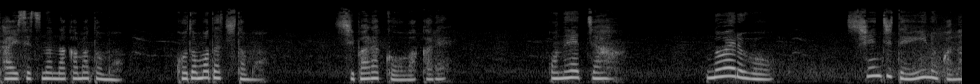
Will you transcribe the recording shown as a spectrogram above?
大切な仲間とも子供たちともしばらくお別れ。お姉ちゃんノエルを信じていいのかな？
